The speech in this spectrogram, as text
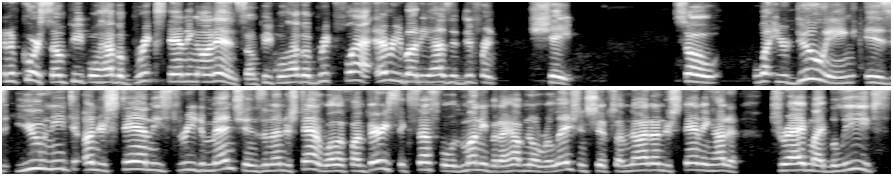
And of course, some people have a brick standing on end, some people have a brick flat. Everybody has a different shape. So what you're doing is you need to understand these three dimensions and understand well if i'm very successful with money but i have no relationships i'm not understanding how to drag my beliefs.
